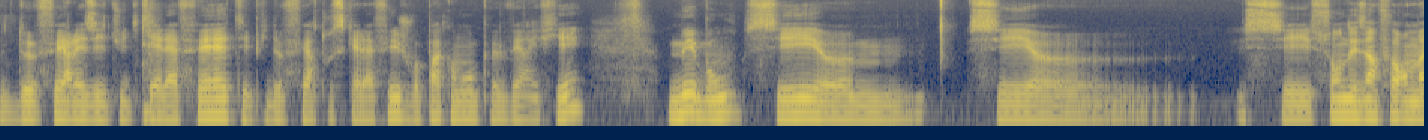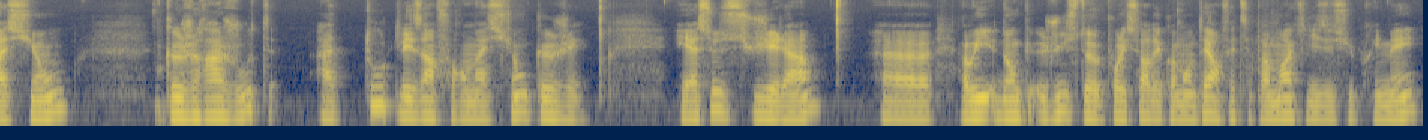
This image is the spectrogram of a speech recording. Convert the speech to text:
de faire les études qu'elle a faites et puis de faire tout ce qu'elle a fait. Je vois pas comment on peut vérifier. Mais bon, c'est euh, euh, ce sont des informations que je rajoute à toutes les informations que j'ai. Et à ce sujet-là, euh, ah oui, donc juste pour l'histoire des commentaires, en fait, c'est pas moi qui les ai supprimés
